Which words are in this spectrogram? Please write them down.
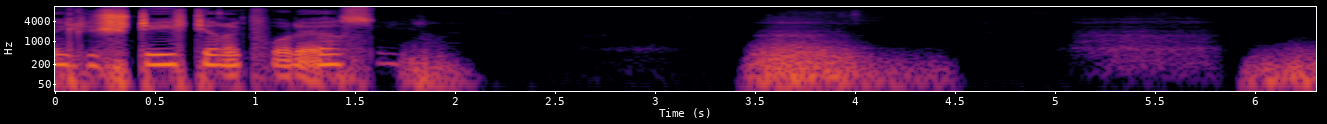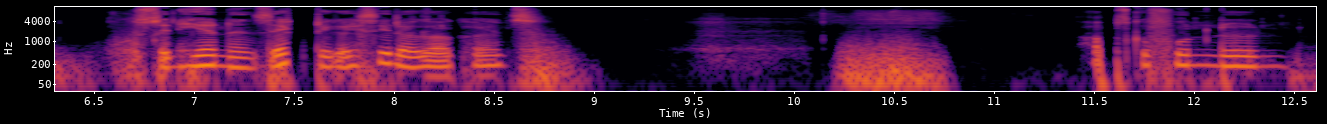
Eigentlich stehe ich direkt vor der ersten. Wo ist denn hier ein Insekt, Digga? Ich sehe da gar keins. Hab's gefunden.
